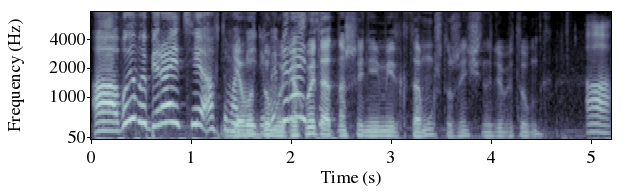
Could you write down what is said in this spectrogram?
А вы выбираете автомобиль. Я вот думаю, Выбирайте- какое это отношение имеет к тому, что женщины любят умных. А,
